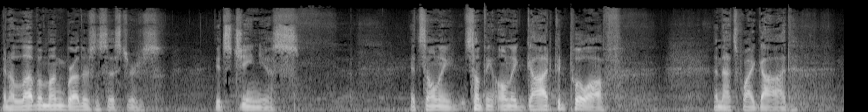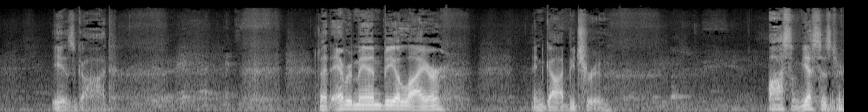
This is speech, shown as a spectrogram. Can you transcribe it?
and a love among brothers and sisters. It's genius. It's only something only God could pull off, and that's why God is God. Let every man be a liar and God be true. Awesome. Yes, sister.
